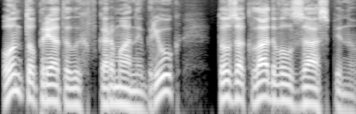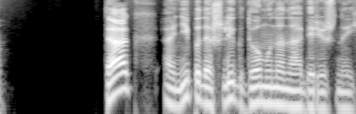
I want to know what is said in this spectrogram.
Он то прятал их в карманы брюк, то закладывал за спину. Так они подошли к дому на набережной.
